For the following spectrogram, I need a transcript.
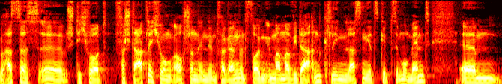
Du hast das äh, Stichwort Verstaatlichung auch schon in den vergangenen Folgen immer mal wieder anklingen lassen. Jetzt gibt's im Moment ähm,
